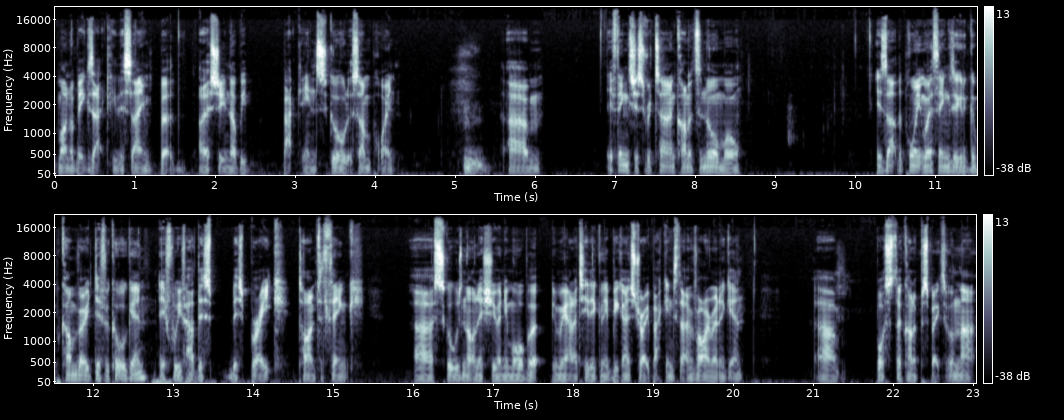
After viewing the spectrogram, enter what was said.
Might not be exactly the same, but I assume they'll be back in school at some point. Mm. Um, if things just return kind of to normal, is that the point where things are going to become very difficult again? If we've had this this break, time to think, uh, school's not an issue anymore, but in reality, they're going to be going straight back into that environment again. Um, what's the kind of perspective on that?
